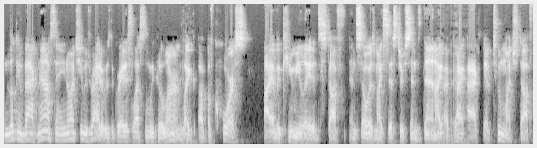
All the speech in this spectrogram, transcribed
looking back now, saying, you know what, she was right. It was the greatest lesson we could have learned. Like, of, of course. I have accumulated stuff, and so has my sister. Since then, I, I, Yeah. I actually have too much stuff,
